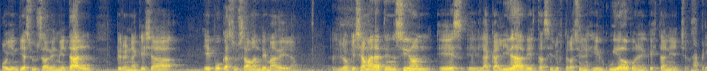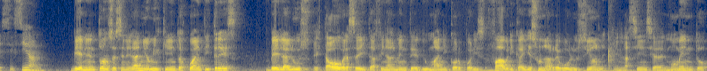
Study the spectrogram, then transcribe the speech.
hoy en día se usa de metal, pero en aquella época se usaban de madera. Lo que llama la atención es eh, la calidad de estas ilustraciones y el cuidado con el que están hechas. La precisión. Bien, entonces en el año 1543 ve la luz esta obra, se edita finalmente de Humani Corporis Fabrica y es una revolución en la ciencia del momento,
